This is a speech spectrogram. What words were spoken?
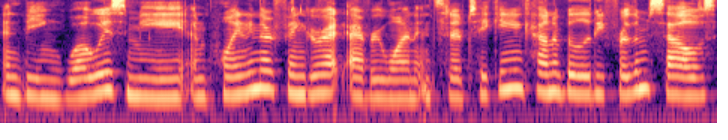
and being woe is me and pointing their finger at everyone instead of taking accountability for themselves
